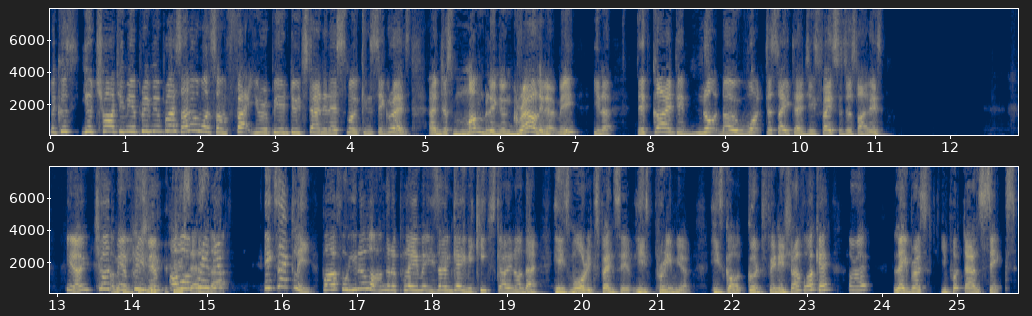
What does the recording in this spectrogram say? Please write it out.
because you're charging me a premium price. I don't want some fat European dude standing there smoking cigarettes and just mumbling and growling at me. You know, this guy did not know what to say to His face was just like this. You know, charge I mean, me a premium. I want premium. That? Exactly. But I thought, you know what? I'm going to play him at his own game. He keeps going on that. He's more expensive. He's premium. He's got a good finish. And I thought, okay, all right. Labourers, you put down six,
